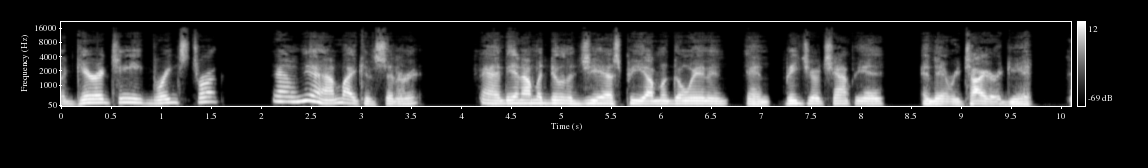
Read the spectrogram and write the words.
a guaranteed Brinks truck, yeah, yeah, I might consider it. And then I'm gonna do the GSP. I'm gonna go in and, and beat your champion and then retire again.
